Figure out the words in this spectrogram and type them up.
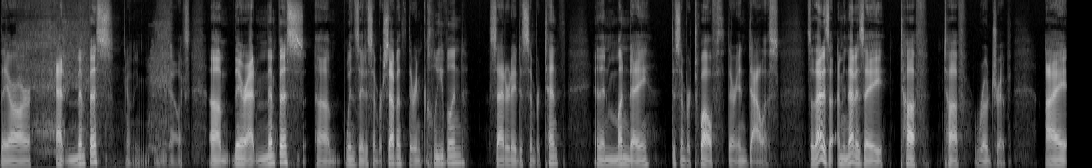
They are at Memphis. I mean, Alex. Um, they're at Memphis um, Wednesday, December 7th. They're in Cleveland Saturday, December 10th. And then Monday, December 12th, they're in Dallas. So that is, a, I mean, that is a tough, tough road trip. I,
